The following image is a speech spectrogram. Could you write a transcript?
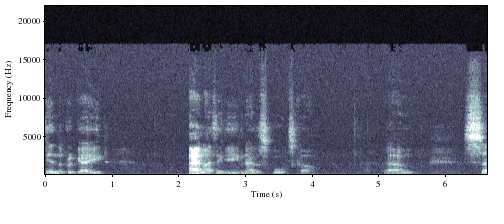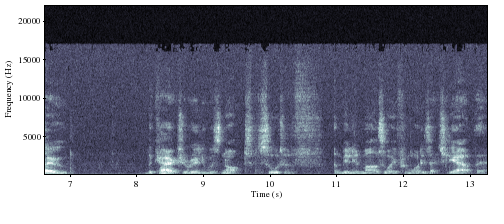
in the brigade and I think he even had a sports car. Um, so the character really was not sort of a million miles away from what is actually out there.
